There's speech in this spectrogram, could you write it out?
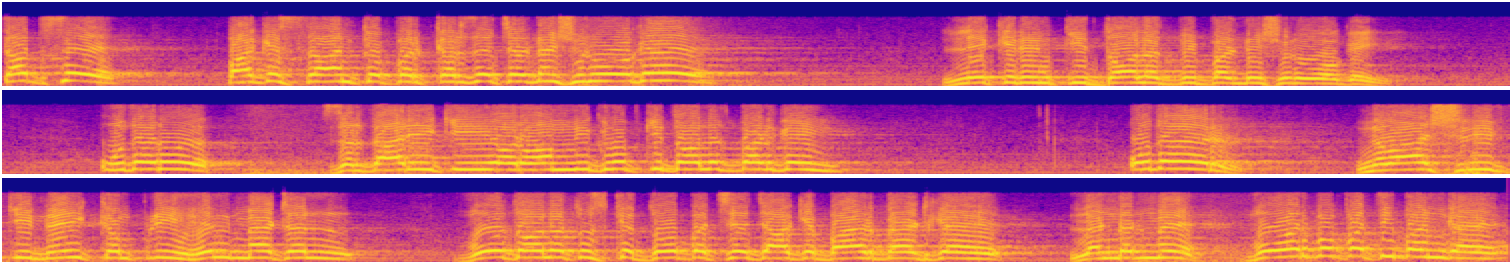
تب سے پاکستان کے اوپر قرضے چڑھنے شروع ہو گئے، لیکن ان کی دولت بھی بڑھنی شروع ہو گئی۔ ادھر زرداری کی اور اومنی گروپ کی دولت بڑھ گئی۔ ادھر نواز شریف کی نئی کمپنی ہل میٹل، وہ دولت اس کے دو بچے جا کے باہر بیٹھ گئے۔ لنڈن میں وہ اربوں پتی بن گئے۔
